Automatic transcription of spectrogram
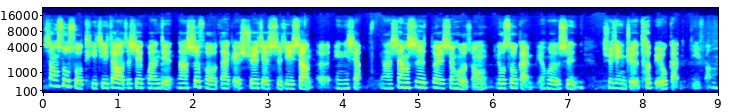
上述所提及到这些观点，那是否有带给学姐实际上的影响？那像是对生活中有所改变，或者是学姐你觉得特别有感的地方？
